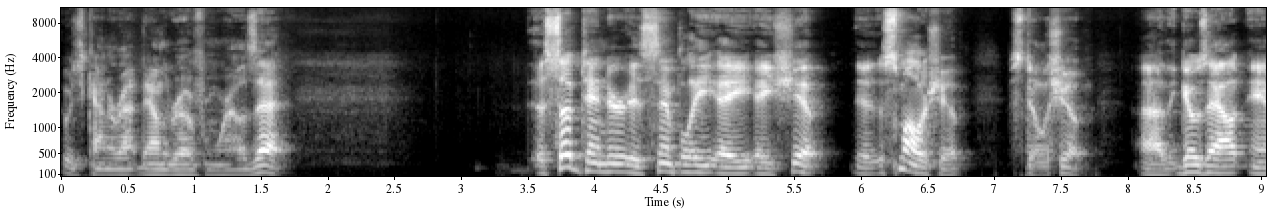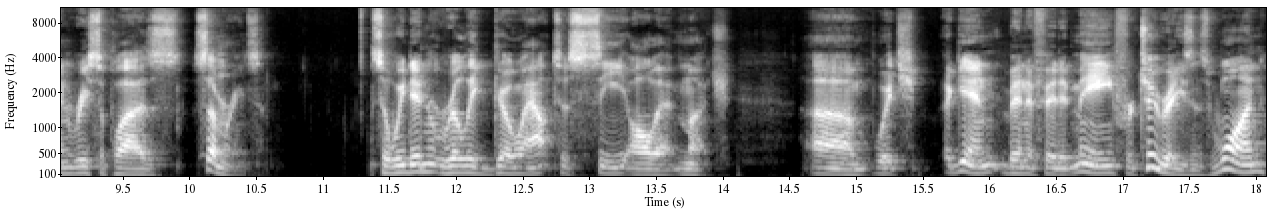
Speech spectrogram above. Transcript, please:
which is kind of right down the road from where I was at. A subtender is simply a, a ship, a smaller ship, still a ship, uh, that goes out and resupplies submarines. So we didn't really go out to sea all that much, um, which again benefited me for two reasons. One,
